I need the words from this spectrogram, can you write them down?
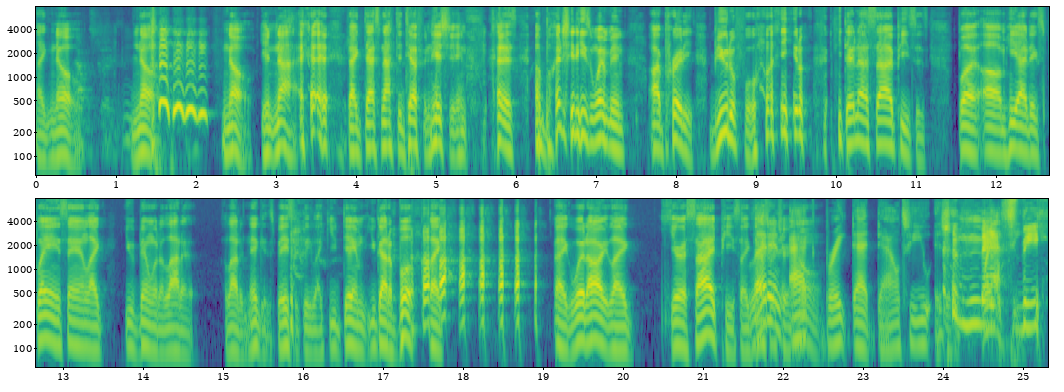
like, no, no, no, you're not. like, that's not the definition. Because a bunch of these women are pretty, beautiful. you know, they're not side pieces. But um, he had to explain, saying like, "You've been with a lot of a lot of niggas, basically. like, you damn, you got a book. Like, like what are you? Like, you're a side piece. Like, that's what Letting you're act known. break that down to you is crazy. Nasty.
